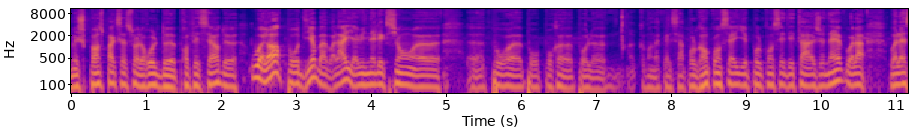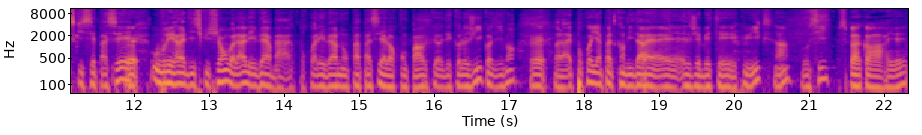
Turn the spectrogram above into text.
mais je pense pas que ça soit le rôle de professeur de, ou alors pour dire bah voilà, il y a une élection euh, euh, pour euh, pour pour euh, pour le comment on appelle ça, pour le Grand Conseil et pour le Conseil d'État à Genève. Voilà, voilà ce qui s'est passé. Ouais. Ouvrir la discussion. Voilà, les Verts. Bah pourquoi les Verts n'ont pas passé alors qu'on parle que d'écologie quasiment. Ouais. Voilà. Et pourquoi il n'y a pas de candidat LGBTQX hein, aussi. C'est pas encore arrivé.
